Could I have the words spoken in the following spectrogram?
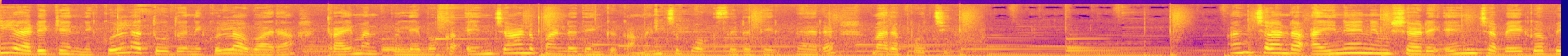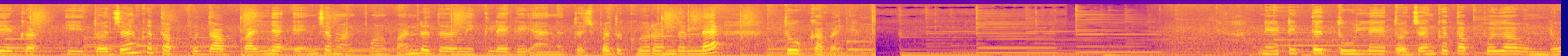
ಈ ಅಡಿಗೆ ನಿಕುಲ್ಲ ತೂದು ನಿಕುಲ್ಲ ವಾರ ಟ್ರೈ ಮನ್ಪುಲೆ ಬೊಕ್ಕ ಎಂಚಾಂಡ್ ಪಂಡದೆಂಕ ಕಮೆಂಟ್ಸ್ ಬಾಕ್ಸ್ ತೆರಿಪೇರೆ ಮರಪೋಚಿ. ಅಂಚಾಂಡ ಐನೇ ನಿಮಿಷಡೆ ಎಂಚ ಬೇಗ ಬೇಗ ಈ ತ್ವಜಂಕ ತಪ್ಪುದ ಪಲ್ಯ ಎಂಚ ಮನ್ಪುಣ ಪಂಡದ ನಿಕ್ಲೆಗೆ ಯಾನು ಕೂರೊಂದಲ್ಲೇ ತೂಕ ಬಲಿ ನೆಟಿತ್ತ ತೂಲೆ ತ್ವಜಂಕ ತಪ್ಪುಲ ಉಂಡು,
